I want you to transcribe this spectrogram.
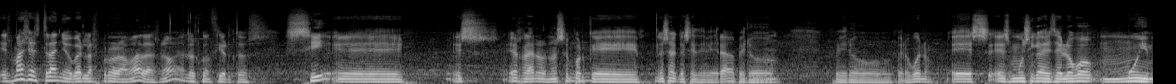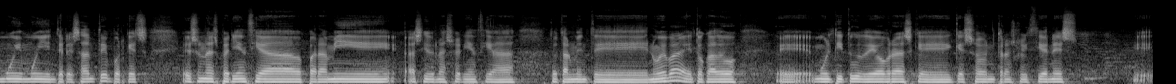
es más extraño verlas programadas, ¿no? En los conciertos. Sí, eh, es, es raro, no sé por qué, no sé a qué se deberá, pero. Pero, pero bueno, es, es música desde luego muy, muy, muy interesante porque es, es una experiencia, para mí ha sido una experiencia totalmente nueva. He tocado eh, multitud de obras que, que son transcripciones eh,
